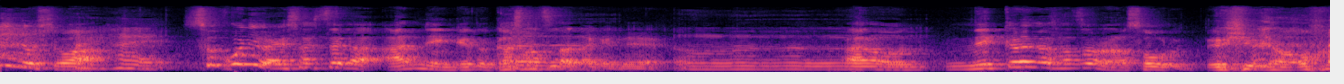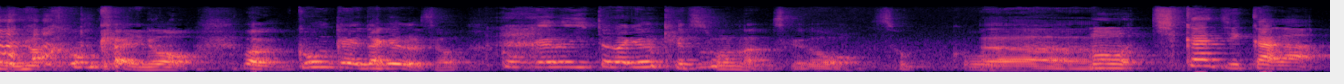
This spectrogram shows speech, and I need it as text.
北京の人は、はいはい。そこには優しさがあんねんけどガサツなだけで、あの根っからガサツなのはソウルっていうのを 今回の、まあ、今回だけのですよ。今回の言っただけの結論なんですけどそっか。もう近々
